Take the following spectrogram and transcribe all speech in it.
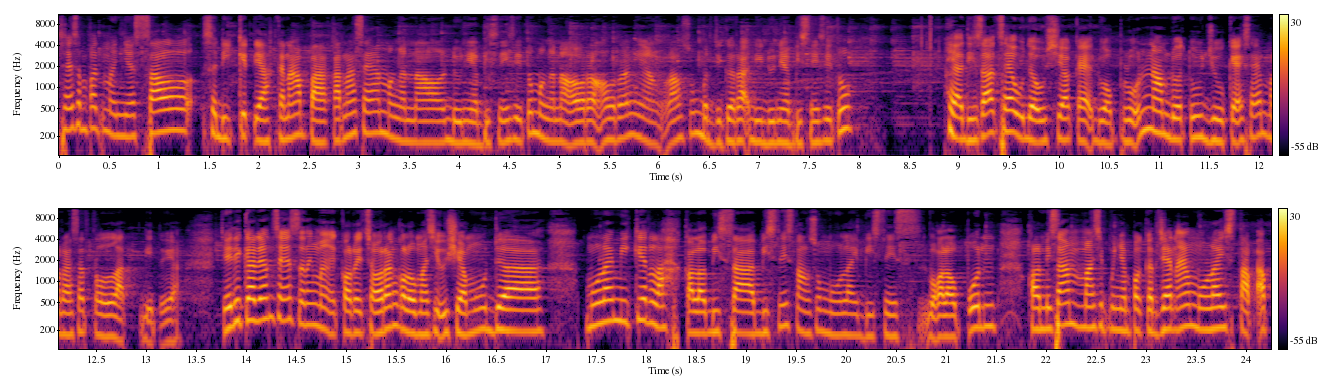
saya sempat menyesal sedikit ya. Kenapa? Karena saya mengenal dunia bisnis itu, mengenal orang-orang yang langsung bergerak di dunia bisnis itu ya di saat saya udah usia kayak 26, 27 kayak saya merasa telat gitu ya. Jadi kadang saya sering mengencourage orang kalau masih usia muda, mulai mikir lah kalau bisa bisnis langsung mulai bisnis. Walaupun kalau misalnya masih punya pekerjaan, ayo mulai startup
